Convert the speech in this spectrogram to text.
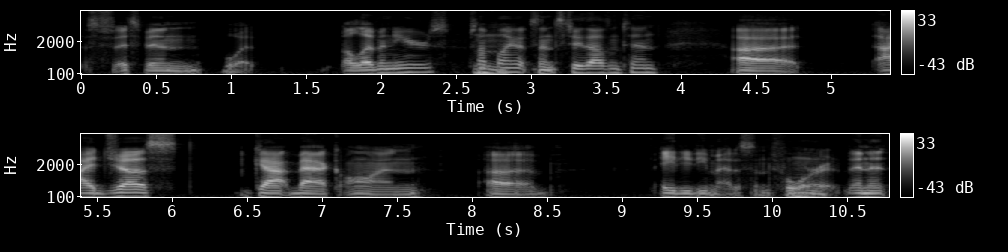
it's been what eleven years, something Mm. like that, since 2010. Uh, I just got back on uh, ADD medicine for Mm. it, and it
